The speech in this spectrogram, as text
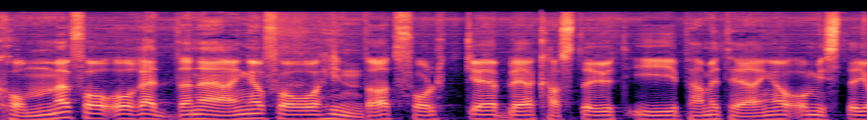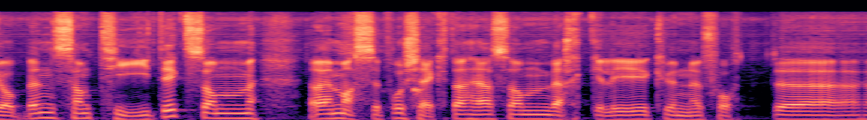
kommer for å redde næringer, for å hindre at folk eh, blir kastet ut i permitteringer og mister jobben, samtidig som det er masse prosjekter her som virkelig kunne fått, uh,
